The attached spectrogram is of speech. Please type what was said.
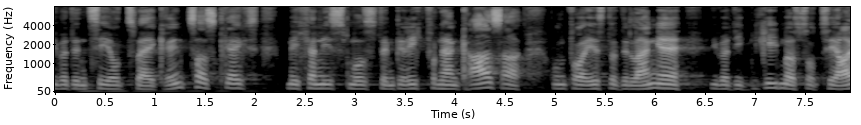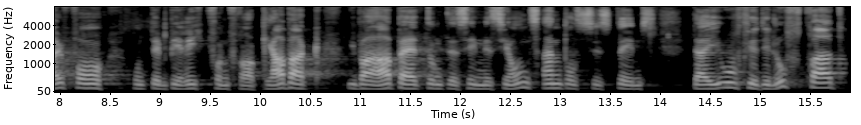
über den CO2-Grenzausgleichsmechanismus, den Bericht von Herrn Casa und Frau Esther de Lange über den Klimasozialfonds und den Bericht von Frau Klawack Überarbeitung des Emissionshandelssystems der EU für die Luftfahrt.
